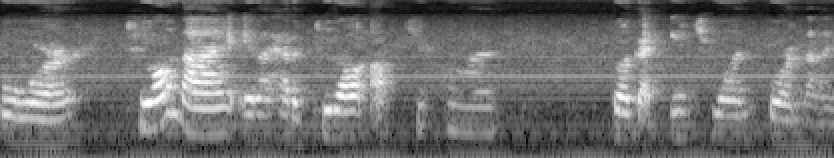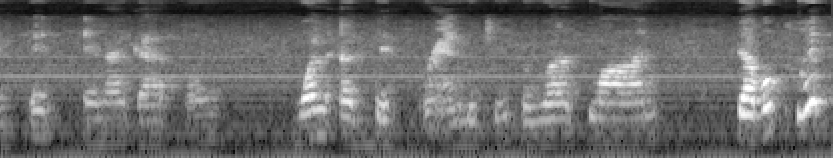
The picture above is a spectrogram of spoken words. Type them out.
for 209 and I had a $2 off coupon so I got each one for 9 cents, and I got um, one of this brand, which is the Revlon Double Twist,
